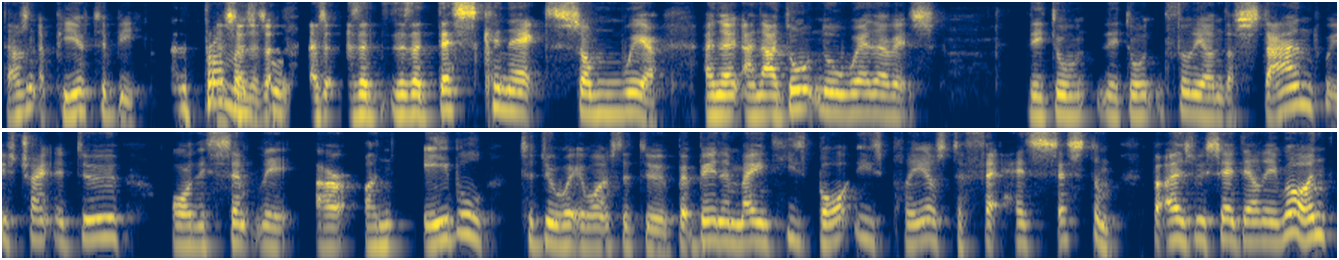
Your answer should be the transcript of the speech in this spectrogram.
doesn't appear to be. The problem There's is, a, there's, a, there's, a, there's a disconnect somewhere, and I, and I don't know whether it's they don't they don't fully understand what he's trying to do, or they simply are unable to do what he wants to do. But bear in mind, he's bought these players to fit his system. But as we said earlier on,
